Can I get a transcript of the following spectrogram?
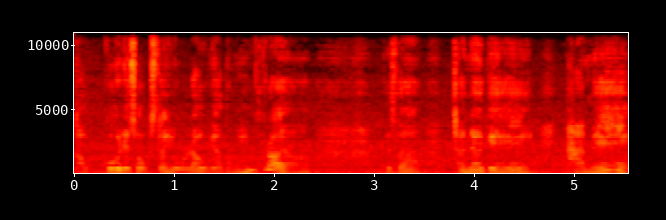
덥고 그래서 옥상에 올라오기가 너무 힘들어요. 그래서 저녁에 밤에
